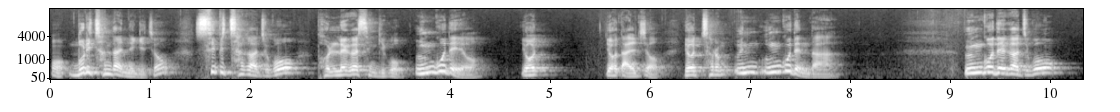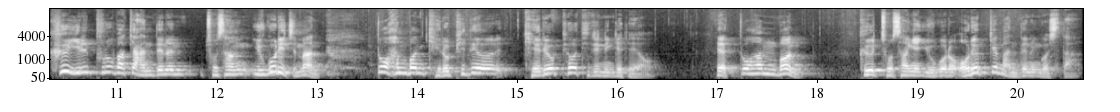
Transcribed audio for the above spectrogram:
어, 물이 찬다는 얘기죠. 습이 차가지고 벌레가 생기고 응고돼요. 엿, 엿 알죠? 엿처럼 은, 응고된다. 응고돼 가지고 그 1%밖에 안 되는 조상 유골이지만 또 한 번 괴롭혀 드리는 게 돼요. 예, 또한 번 그 조상의 유골을 어렵게 만드는 것이다.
